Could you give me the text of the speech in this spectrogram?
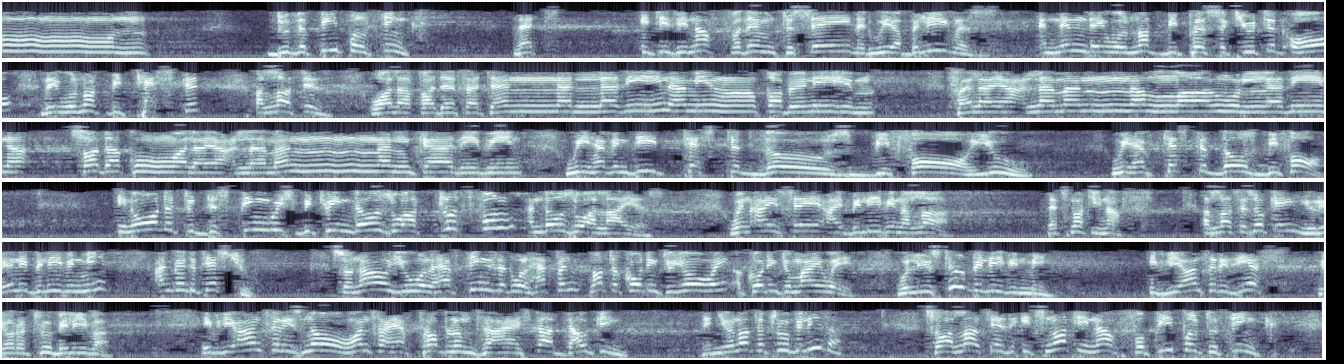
Do the people think that it is enough for them to say that we are believers and then they will not be persecuted or they will not be tested? Allah says, وَلَقَدْ فَتَنَّ الَّذِينَ مِن قَبْلِهِمْ فليعلمن الله الذين صدقوا وليعلمن الكاذبين We have indeed tested those before you. We have tested those before. In order to distinguish between those who are truthful and those who are liars. When I say I believe in Allah, that's not enough. Allah says, okay, you really believe in me? I'm going to test you. So now you will have things that will happen, not according to your way, according to my way. Will you still believe in me? If the answer is yes, you're a true believer. If the answer is no, once I have problems, I start doubting, then you're not a true believer. So Allah says it's not enough for people to think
